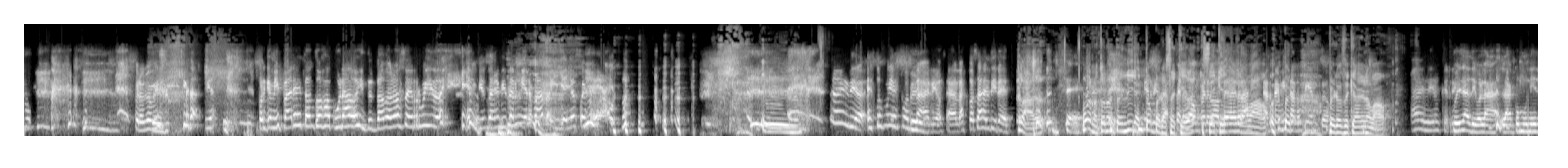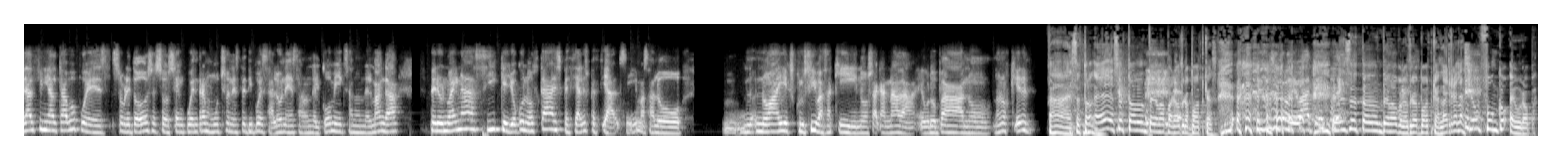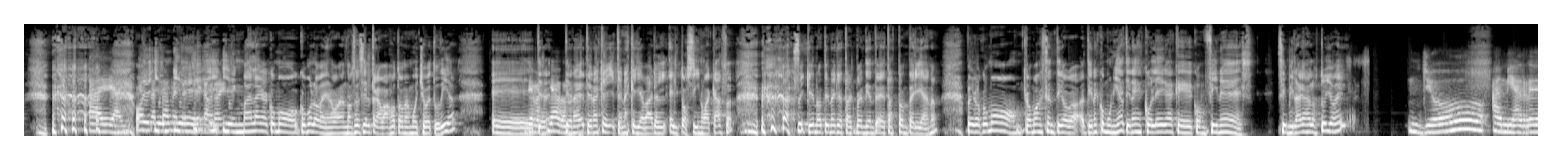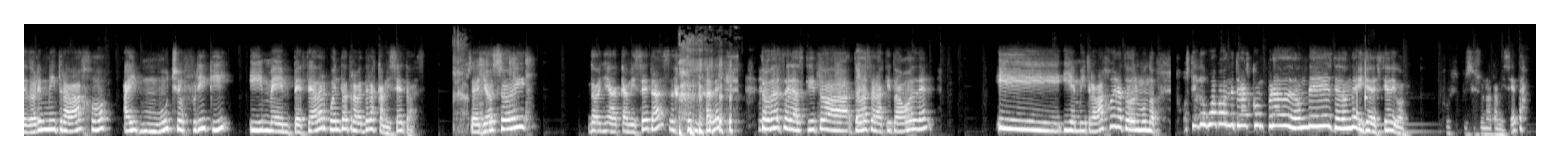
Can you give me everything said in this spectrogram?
Pero que me. Porque mis padres están todos apurados intentando no hacer ruido y empieza a gritar mi hermano y ellos se vean. Eh, Ay, Dios, esto es muy espontáneo, o sea, las cosas del directo. claro. sí. Bueno, esto no está en directo, pero se Perdón, queda, perdón, grabado. Artemisa, pero, lo siento. pero se queda grabado. Ay, Dios, qué rico. Pues ya digo, la, la comunidad al fin y al cabo, pues sobre todo eso, se encuentra mucho en este tipo de salones, salón del cómic, salón del manga, pero no hay nada así que yo conozca especial, especial, ¿sí? Más a lo... No, no hay exclusivas aquí, no sacan nada. Europa no, no nos quieren. Ah, eso es, to- eso es todo un tema para otro podcast. Eso es otro debate. Eso es todo un tema para otro podcast. La relación Funko-Europa. Ay, ay. Oye, y en, y en- y- y Málaga, ¿cómo, cómo lo ves? No, no sé si el trabajo tome mucho de tu día. Eh, Demasiado. Tienes, tienes que, tienes que llevar el, el tocino a casa, así que no tienes que estar pendiente de estas tonterías, ¿no? Pero ¿cómo, cómo has sentido? ¿Tienes comunidad? ¿Tienes colegas que con fines similares a los tuyos, eh? Yo, a mi alrededor en mi trabajo, hay mucho friki y me empecé a dar cuenta a través de las camisetas. O sea, yo soy doña camisetas, ¿vale? todas se las quito a, todas se las quito a Golden. Y, y en mi trabajo era todo el mundo, hostia, qué guapa, ¿dónde te la has comprado? ¿De dónde es? ¿De dónde? Y yo decía, digo, pues, pues es una camiseta.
